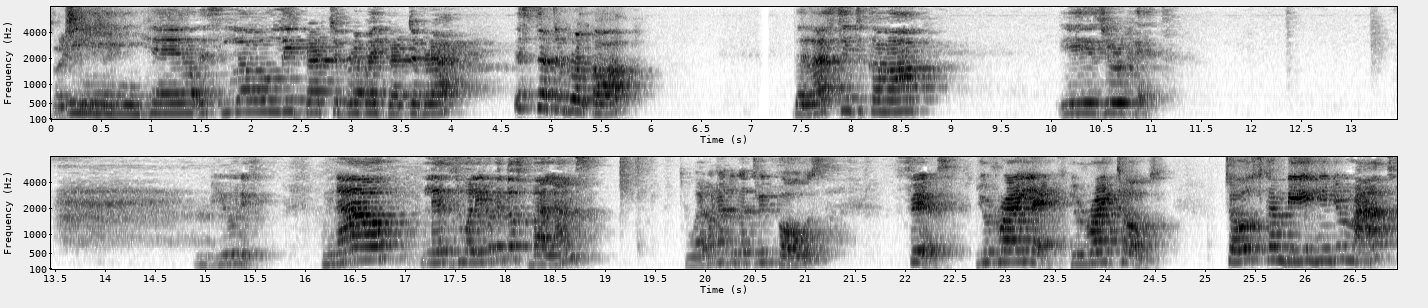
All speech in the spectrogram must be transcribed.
Nice and easy. Inhale, slowly, vertebra by vertebra. Start to roll up. The last thing to come up is your head. Beautiful. Now, let's do a little bit of balance. We're gonna do the three pose. First, your right leg, your right toes. Toes can be in your mat,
